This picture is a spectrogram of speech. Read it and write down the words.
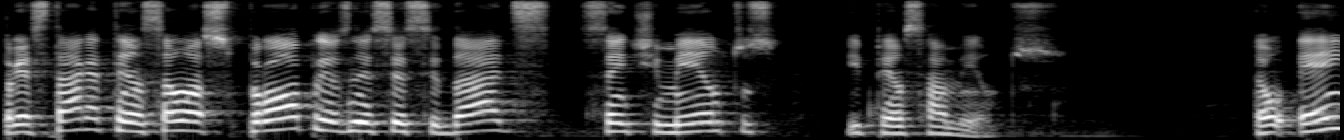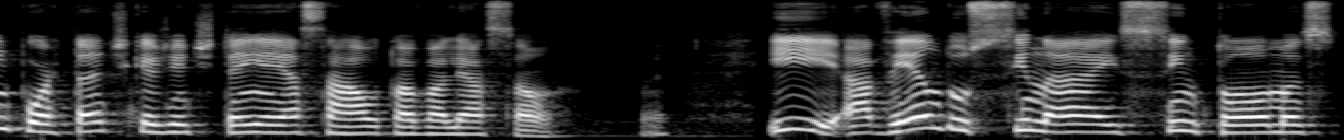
Prestar atenção às próprias necessidades, sentimentos e pensamentos. Então, é importante que a gente tenha essa autoavaliação. Né? E, havendo sinais, sintomas,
